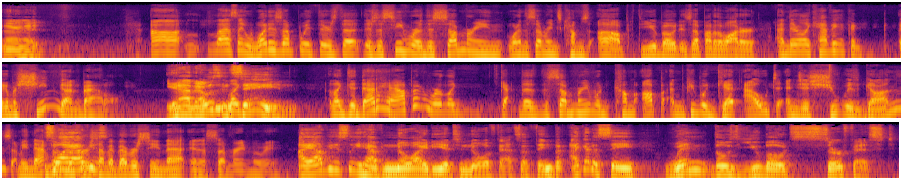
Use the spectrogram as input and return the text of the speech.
All right. Uh, last thing, what is up with there's the there's a scene where the submarine one of the submarines comes up, the U boat is up out of the water, and they're like having like a like a machine gun battle. Yeah, that was insane. Like, did that happen? Where like the the submarine would come up and people would get out and just shoot with guns? I mean, that So was I the first time I've ever seen that in a submarine movie. I obviously have no idea to know if that's a thing, but I gotta say, when those U boats surfaced,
